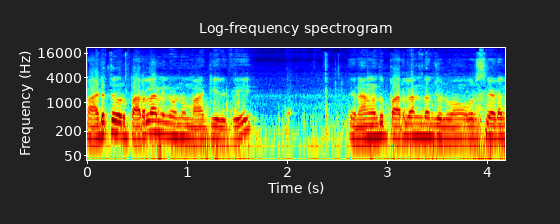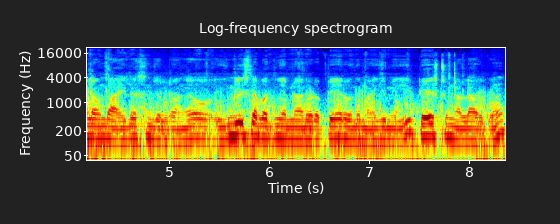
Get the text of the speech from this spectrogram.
இப்போ அடுத்து ஒரு பரலா மீன் ஒன்று மாட்டியிருக்கு. இது நாங்கள் வந்து பரலான்னு தான் சொல்லுவோம். ஒரு சில இடங்களில் வந்து ஐலஸ்ன்னு சொல்கிறாங்க இங்கிலீஷில் பார்த்தீங்க அப்படின்னா அதோட பேர் வந்து மகி டேஸ்ட்டும் நல்லாயிருக்கும்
